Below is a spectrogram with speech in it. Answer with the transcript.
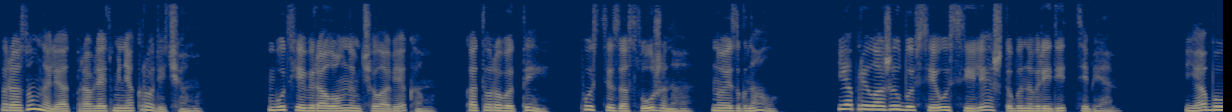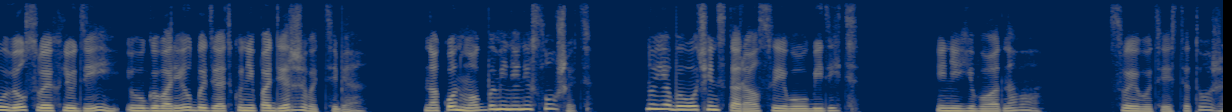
разумно ли отправлять меня к родичам? Будь я вероломным человеком, которого ты, пусть и заслуженно, но изгнал, я приложил бы все усилия, чтобы навредить тебе. Я бы увел своих людей и уговорил бы дядьку не поддерживать тебя. Након мог бы меня не слушать, но я бы очень старался его убедить. И не его одного. Своего тестя тоже.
